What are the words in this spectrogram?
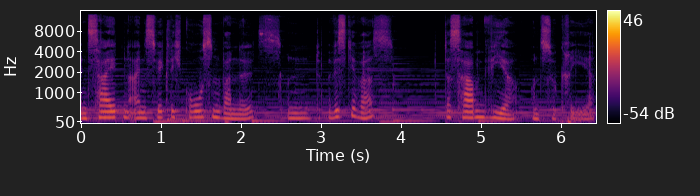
in Zeiten eines wirklich großen Wandels und wisst ihr was? Das haben wir uns so kreiert.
